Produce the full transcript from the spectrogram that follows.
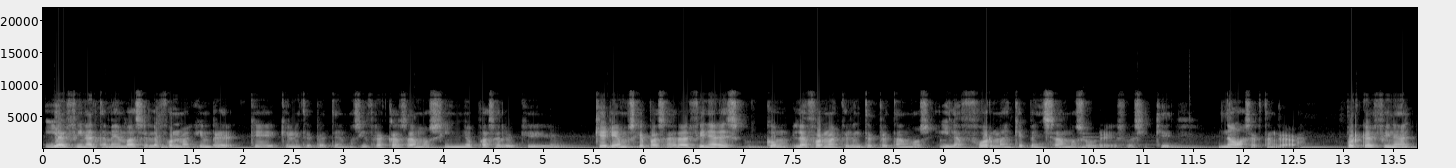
Y al final también va a ser la forma que, lo interpretemos. Si fracasamos, si no pasa lo que queríamos que pasara, al final es la forma en que lo interpretamos y la forma en que pensamos sobre eso. Así que no va a ser tan grave. Porque al final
